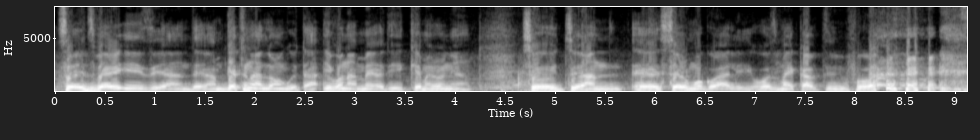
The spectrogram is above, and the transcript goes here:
so it's very easy, and uh, I'm getting along with uh, even Amel, the Cameroonian. So it's, and uh, Serumogo Ali was my captain before.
